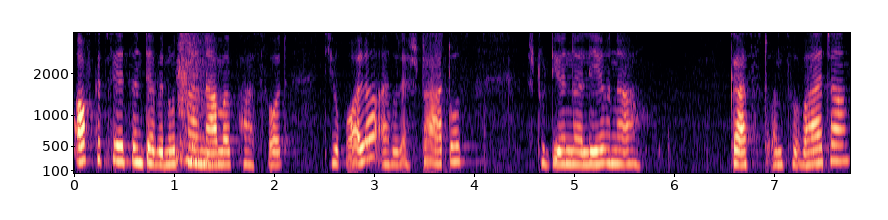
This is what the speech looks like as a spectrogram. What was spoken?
aufgezählt sind: der Benutzername, Passwort, die Rolle, also der Status, Studierender, Lehrender, Gast und so weiter.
